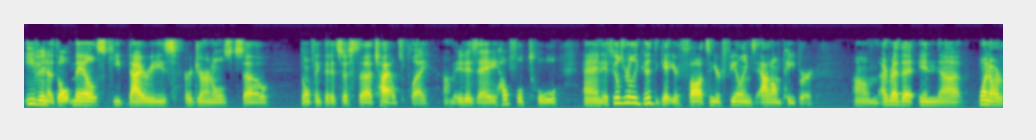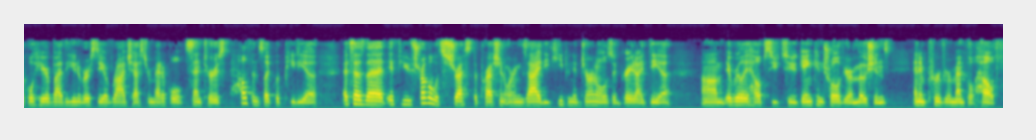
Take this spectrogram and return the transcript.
Even adult males keep diaries or journals. So don't think that it's just a child's play. Um, it is a helpful tool, and it feels really good to get your thoughts and your feelings out on paper. Um, I read that in uh, one article here by the University of Rochester Medical Center's Health Encyclopedia. It says that if you struggle with stress, depression, or anxiety, keeping a journal is a great idea. Um, it really helps you to gain control of your emotions and improve your mental health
